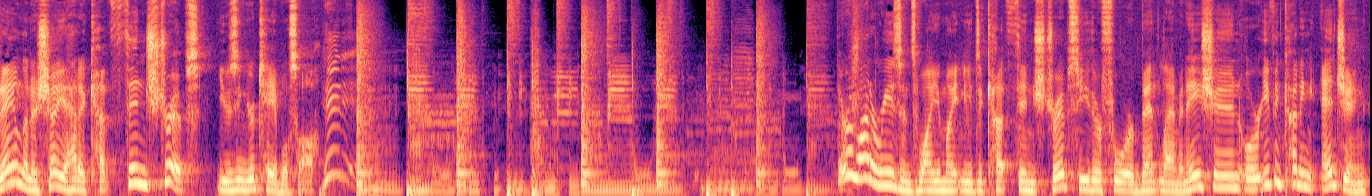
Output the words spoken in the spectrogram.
Today I'm going to show you how to cut thin strips using your table saw. There are a lot of reasons why you might need to cut thin strips, either for bent lamination or even cutting edging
